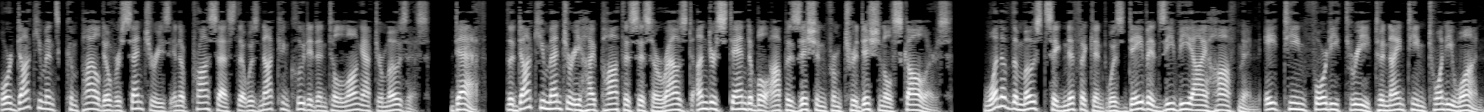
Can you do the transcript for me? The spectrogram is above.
or documents, compiled over centuries in a process that was not concluded until long after Moses' death. The documentary hypothesis aroused understandable opposition from traditional scholars. One of the most significant was David Zvi Hoffman (1843–1921),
